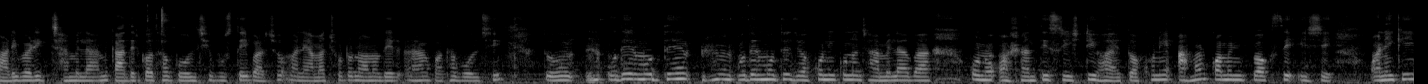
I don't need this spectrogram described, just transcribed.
পারিবারিক ঝামেলা, আমি কাদের কথা বলছি বুঝতেই পারছ? মানে আমার ছোট ননদের কথা বলছি। তো ওদের মধ্যে ওদের মধ্যে যখনই কোনো ঝামেলা বা কোনো অশান্তি সৃষ্টি হয়, তখনই আমার কমেন্ট বক্সে এসে অনেকেই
